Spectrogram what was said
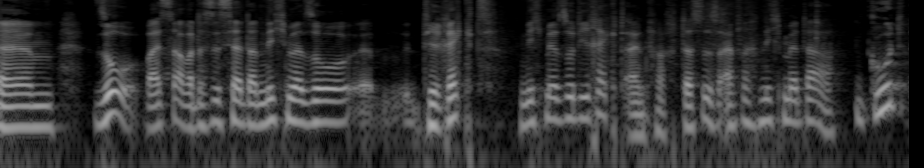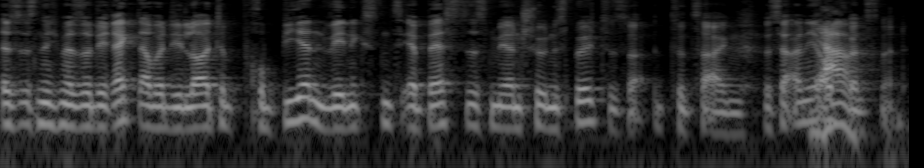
Ähm, so, weißt du, aber das ist ja dann nicht mehr so äh, direkt, nicht mehr so direkt einfach. Das ist einfach nicht mehr da. Gut, es ist nicht mehr so direkt, aber die Leute probieren wenigstens ihr Bestes, mir ein schönes Bild zu, zu zeigen. Das ist ja eigentlich Ja. auch ganz nett.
